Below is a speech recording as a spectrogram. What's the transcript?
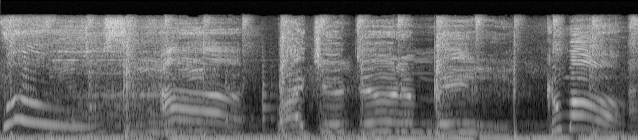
Woo! Ah, what you do to me. Come on.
